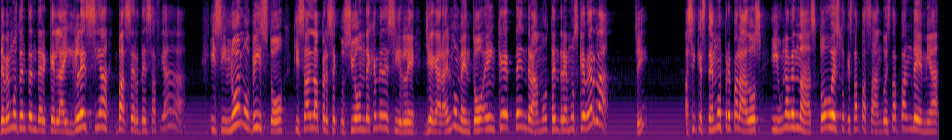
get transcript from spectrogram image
debemos de entender que la iglesia va a ser desafiada. Y si no hemos visto quizás la persecución, déjeme decirle, llegará el momento en que tendremos, tendremos que verla. ¿Sí? Así que estemos preparados y una vez más, todo esto que está pasando, esta pandemia,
